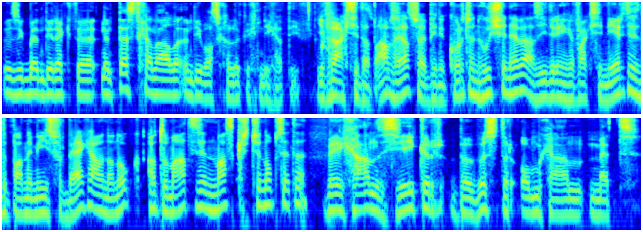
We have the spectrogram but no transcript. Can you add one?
Dus ik ben direct eh, een test gaan halen en die was gelukkig negatief. je vraagt je dat af. Hè? Als wij binnenkort een hoesje hebben, als iedereen gevaccineerd is, de pandemie is voorbij, gaan we dan ook automatisch een maskertje opzetten? Wij gaan zeker bewuster omgaan met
